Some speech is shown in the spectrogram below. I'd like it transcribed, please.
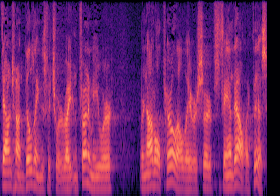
downtown buildings, which were right in front of me, were, were not all parallel. They were sort of fanned out like this.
